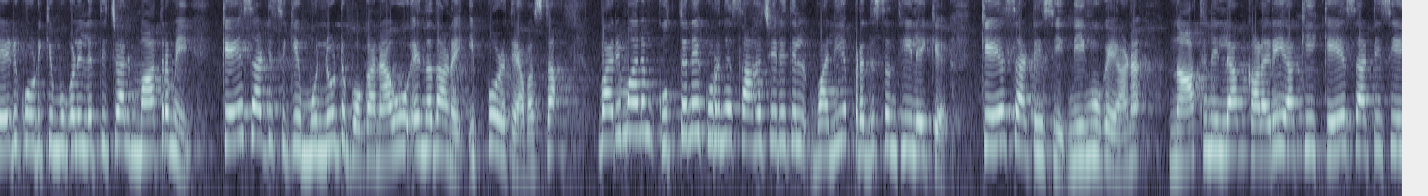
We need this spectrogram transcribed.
ഏഴ് കോടിക്ക് മുകളിലെത്തിച്ചാൽ മാത്രമേ കെ എസ് ആർ ടി സിക്ക് മുന്നോട്ട് പോകാനാവൂ എന്നതാണ് ഇപ്പോഴത്തെ അവസ്ഥ. വരുമാനം കുത്തനെ കുറഞ്ഞ സാഹചര്യത്തിൽ വലിയ പ്രതിസന്ധിയിലേക്ക് K S R T C നീങ്ങുകയാണ്. നാഥനില്ല കളരിയാക്കി കെ എസ് ആർ ടി സിയെ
